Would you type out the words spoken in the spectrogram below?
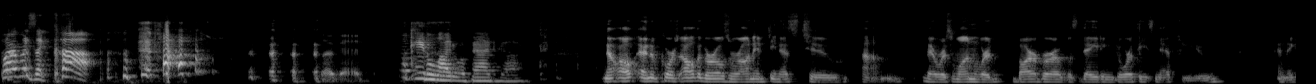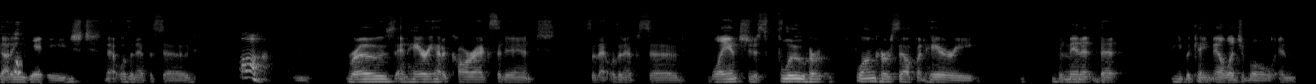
Barbara's a cop. so good. Okay to lie to a bad guy. No, all, and of course, all the girls were on Empty Nest too. Um, there was one where Barbara was dating Dorothy's nephew, and they got engaged. That was an episode. Oh. Rose and Harry had a car accident, so that was an episode. Blanche just flew her, flung herself at Harry the minute that he became eligible, and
